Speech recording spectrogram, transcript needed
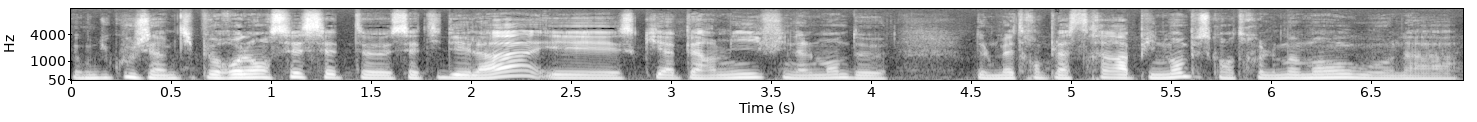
Donc du coup, j'ai un petit peu relancé cette, euh, cette idée-là, et ce qui a permis finalement de, de le mettre en place très rapidement, parce qu'entre le moment où on a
